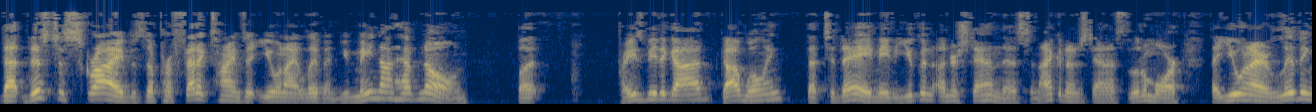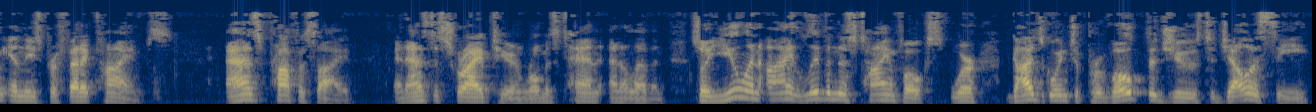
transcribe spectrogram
that this describes the prophetic times that you and I live in. You may not have known, but praise be to God, God willing, that today maybe you can understand this and I can understand this a little more, that you and I are living in these prophetic times as prophesied and as described here in Romans 10 and 11. So you and I live in this time, folks, where God's going to provoke the Jews to jealousy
